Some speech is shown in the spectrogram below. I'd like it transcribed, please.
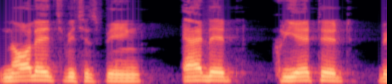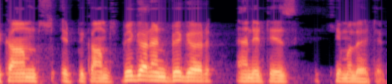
knowledge which is being added, created, it becomes bigger and bigger, and it is cumulative.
